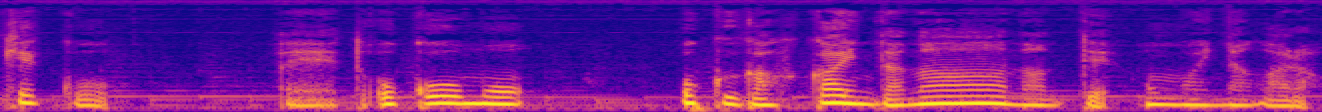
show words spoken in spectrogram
結構、えっ、ー、と、お香も奥が深いんだなぁなんて思いながら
